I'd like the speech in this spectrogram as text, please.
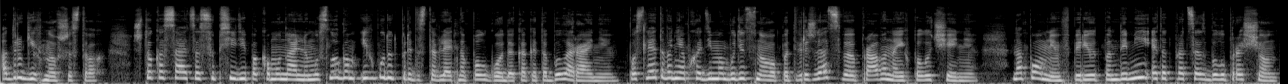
О других новшествах. Что касается субсидий по коммунальным услугам, их будут предоставлять на полгода, как это было ранее. После этого необходимо будет снова подтверждать свое право на их получение. Напомним, в период пандемии этот процесс был упрощен.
